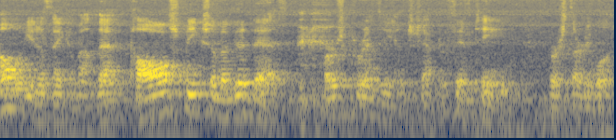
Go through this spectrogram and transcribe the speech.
I want you to think about that. Paul speaks of a good death. 1 Corinthians chapter 15, verse 31.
